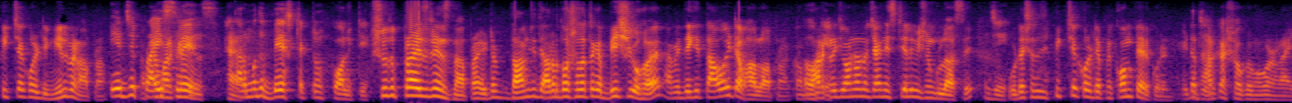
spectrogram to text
পিকচার কোয়ালিটি মিলবে না আপনার। এর যে প্রাইস রেঞ্জ হ্যাঁ। তার মধ্যে বেস্ট একটা কোয়ালিটি শুধু প্রাইস রেঞ্জ না আপনার এটার দাম যদি আরও দশ হাজার টাকা বেশিও হয় আমি দেখি তাও এটা ভালো আপনার। কারণ মার্কেটে যে অন্যান্য চাইনিজ টেলিভিশনগুলো আছে ওটার সাথে যে পিকচার কোয়ালিটি আপনি কম্পেয়ার করেন এটা। ধারকা সহকারে কোনো নাই।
